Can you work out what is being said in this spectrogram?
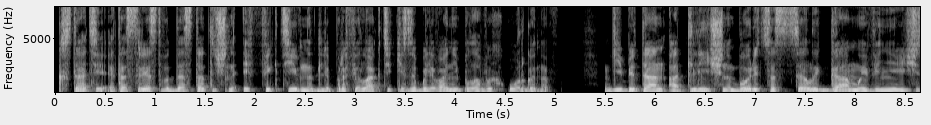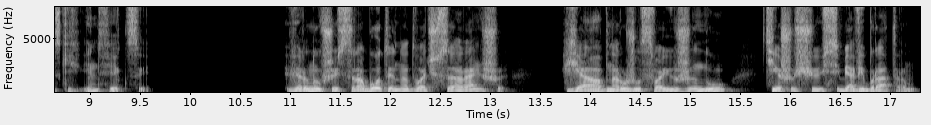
Кстати, это средство достаточно эффективно для профилактики заболеваний половых органов. Гибетан отлично борется с целой гаммой венерических инфекций. Вернувшись с работы на два часа раньше, я обнаружил свою жену, тешущую себя вибратором.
